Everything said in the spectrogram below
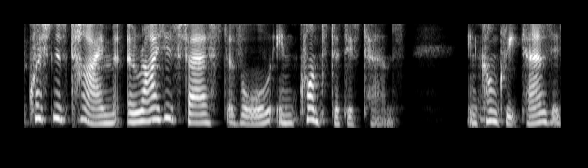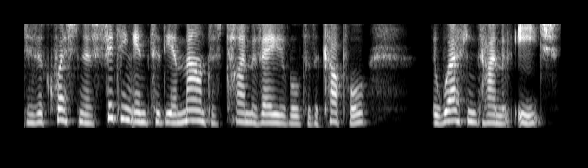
question of time arises first of all in quantitative terms. In concrete terms, it is a question of fitting into the amount of time available to the couple, the working time of each,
